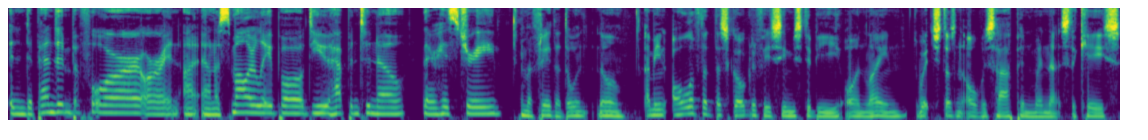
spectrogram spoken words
independent before or in, on, on a smaller label. Do you happen to know their history? I'm afraid I don't know. I mean, all of the discography seems to be online, which doesn't always happen when that's the case.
